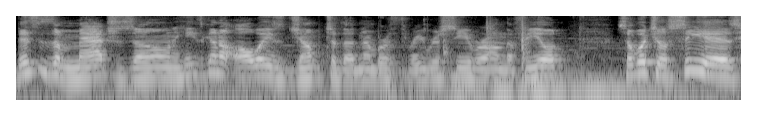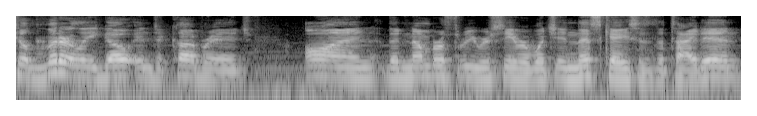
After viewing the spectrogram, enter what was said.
This is a match zone. He's going to always jump to the number three receiver on the field. So what you'll see is he'll literally go into coverage on the number three receiver, which in this case is the tight end.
